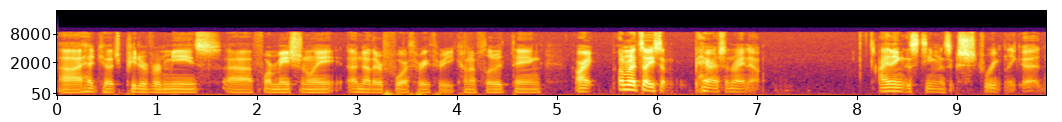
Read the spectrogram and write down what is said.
Uh, head coach Peter Vermes, uh, formationally, another 4 3 3 kind of fluid thing. All right, I'm going to tell you something, Harrison, right now. I think this team is extremely good.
